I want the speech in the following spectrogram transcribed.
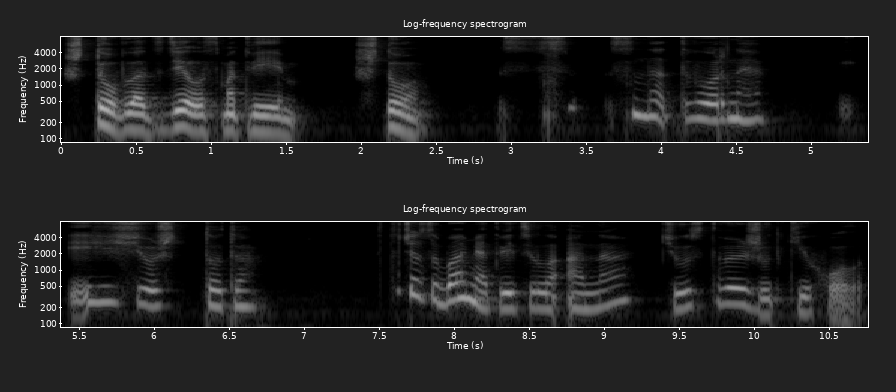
Что Влад сделал с Матвеем? Что?» «Снотворное. И еще что-то». Стуча зубами, ответила она, чувствуя жуткий холод.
